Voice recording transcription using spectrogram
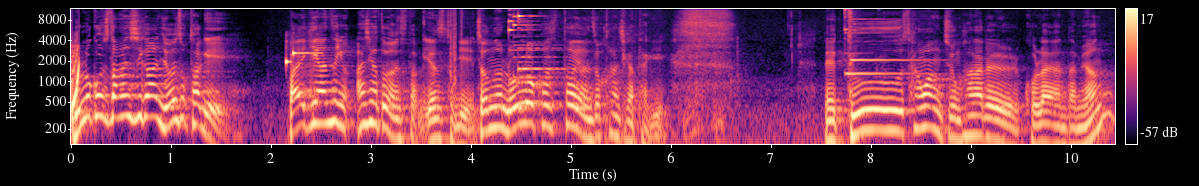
롤러코스터 1시간 연속 타기 바이킹 1, 한 시간 동안 연속, 타- 연속 타기 저는 롤러코스터 연속 1시간 타기 네, 두 상황 중 하나를 골라야 한다면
